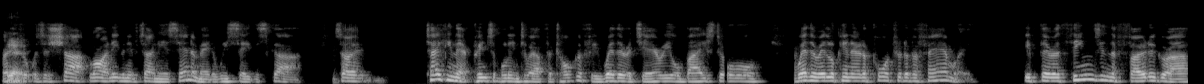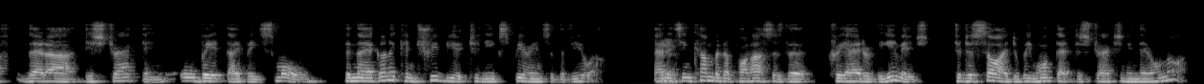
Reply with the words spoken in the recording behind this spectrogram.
But yeah. if it was a sharp line, even if it's only a centimeter, we see the scar. So taking that principle into our photography, whether it's aerial based or whether we're looking at a portrait of a family, if there are things in the photograph that are distracting, albeit they be small, then they are going to contribute to the experience of the viewer. And yeah. it's incumbent upon us as the creator of the image to decide do we want that distraction in there or not?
